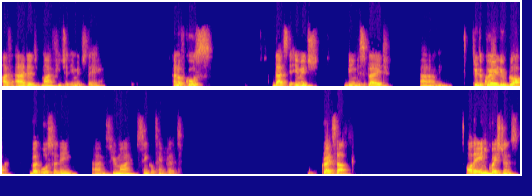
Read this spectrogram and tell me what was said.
I've added my featured image there. And of course, that's the image being displayed um, through the query loop block, but also then um, through my single template. Great stuff. Are there any questions?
